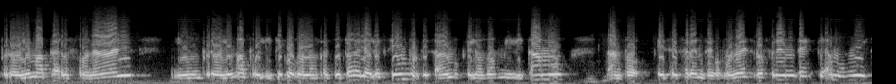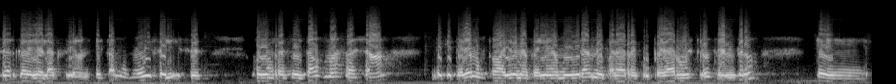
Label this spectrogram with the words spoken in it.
problema personal, ni un problema político con los resultados de la elección, porque sabemos que los dos militamos, tanto ese frente como nuestro frente, quedamos muy cerca de la elección, estamos muy felices con los resultados más allá de que tenemos todavía una pelea muy grande para recuperar nuestro centro, eh,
